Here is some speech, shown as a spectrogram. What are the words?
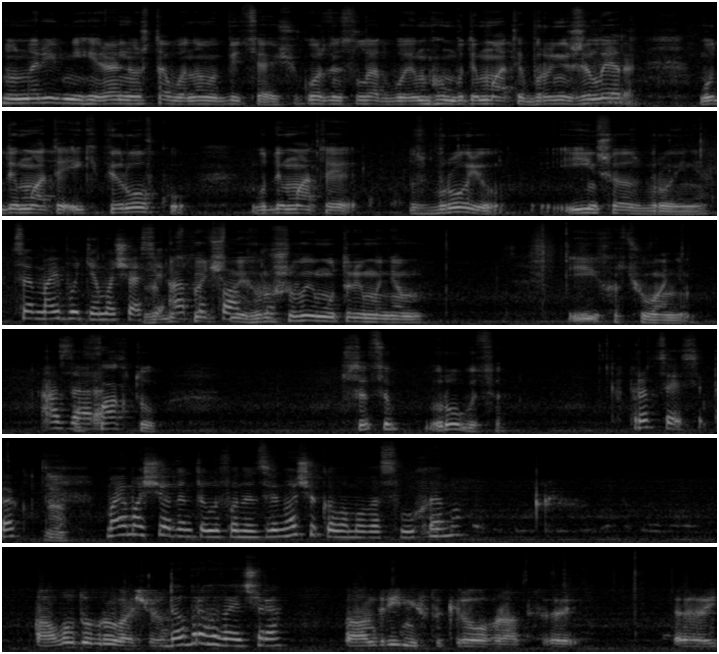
Ну, на рівні Генерального штабу нам обіцяють, що кожен солдат буде, буде мати бронежилет, буде мати екіпіровку, буде мати зброю і інше озброєння. Це в майбутньому часі. А по Забезпечений факту? грошовим утриманням і харчуванням. А зараз? По факту, все це робиться. В процесі, так? Да. Маємо ще один телефонний дзвіночок, але ми вас слухаємо. Алло, доброго вечора. Доброго вечора. Андрій, місто Кіровоград. Е,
